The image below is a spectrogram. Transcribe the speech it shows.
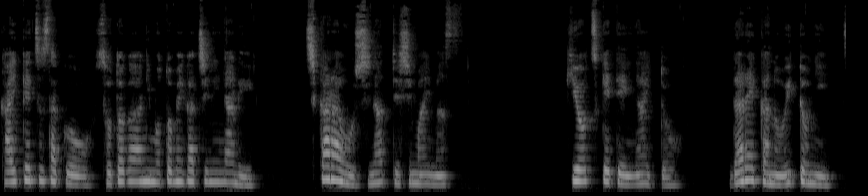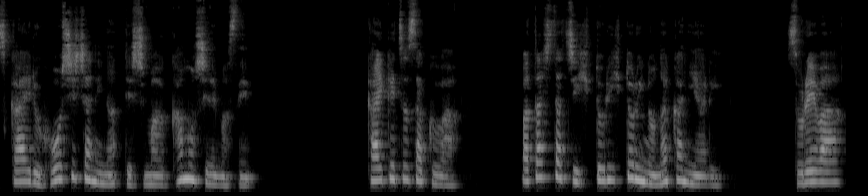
解決策を外側に求めがちになり、力を失ってしまいます。気をつけていないと、誰かの意図に使える奉仕者になってしまうかもしれません。解決策は私たち一人一人の中にあり、それは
